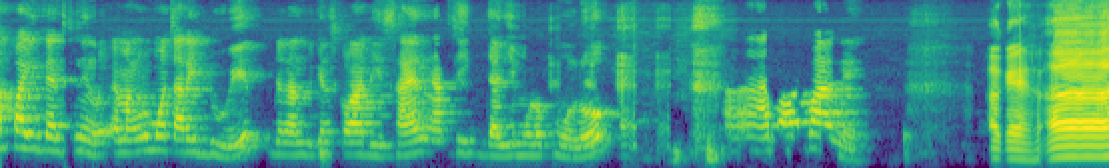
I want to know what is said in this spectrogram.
apa intensi lu? Emang lu mau cari duit dengan bikin sekolah desain, ngasih janji muluk-muluk, Eh, atau apa nih? Oke, eh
